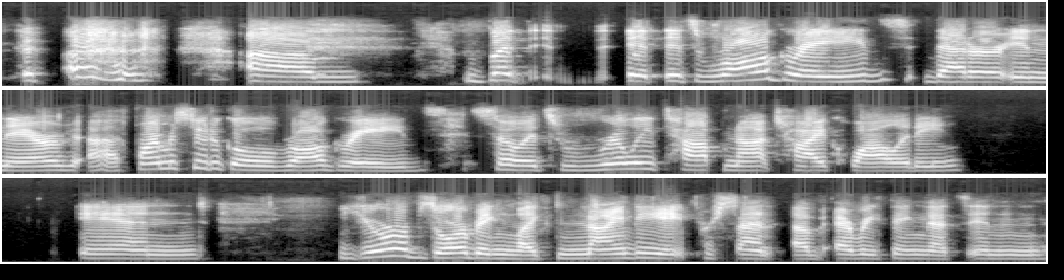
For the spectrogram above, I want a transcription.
to. Um, but it, it's raw grades that are in there, uh, pharmaceutical raw grades. So it's really top notch, high quality. And you're absorbing like 98% of everything that's in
